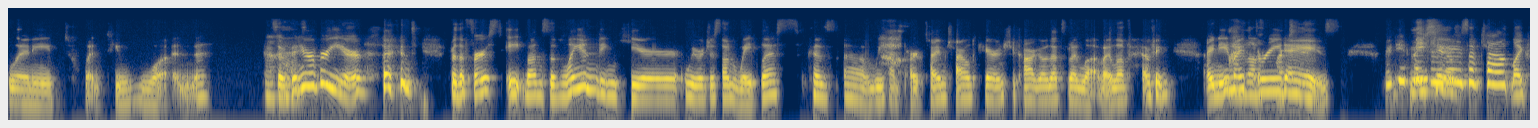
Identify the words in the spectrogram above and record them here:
2021. Okay. So I've been here over a year. and for the first eight months of landing here, we were just on wait lists because um, we had part-time childcare in Chicago. That's what I love. I love having, I need my I three days. I need my three days of child, like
